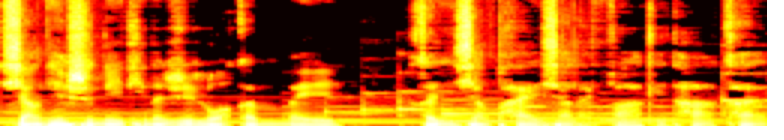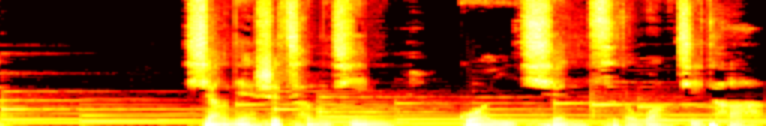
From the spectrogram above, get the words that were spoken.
想念是那天的日落很美，很想拍下来发给他看。想念是曾经过一千次的忘记他，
